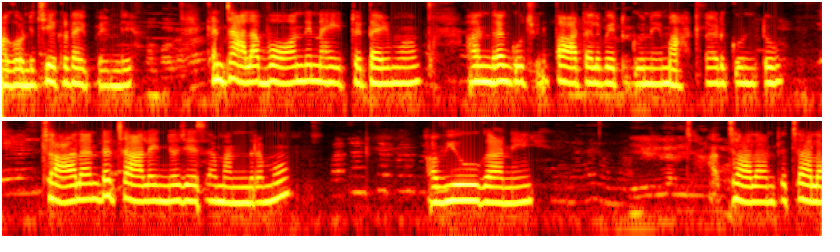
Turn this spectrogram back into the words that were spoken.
ఆగోండి చీకటి అయిపోయింది. కానీ చాలా బాగుంది నైట్ టైము. అందరం కూర్చుని పాటలు పెట్టుకుని మాట్లాడుకుంటూ చాలా అంటే చాలా ఎంజాయ్ చేసాము అందరము. ఆ వ్యూ కానీ చాలా అంటే చాలా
